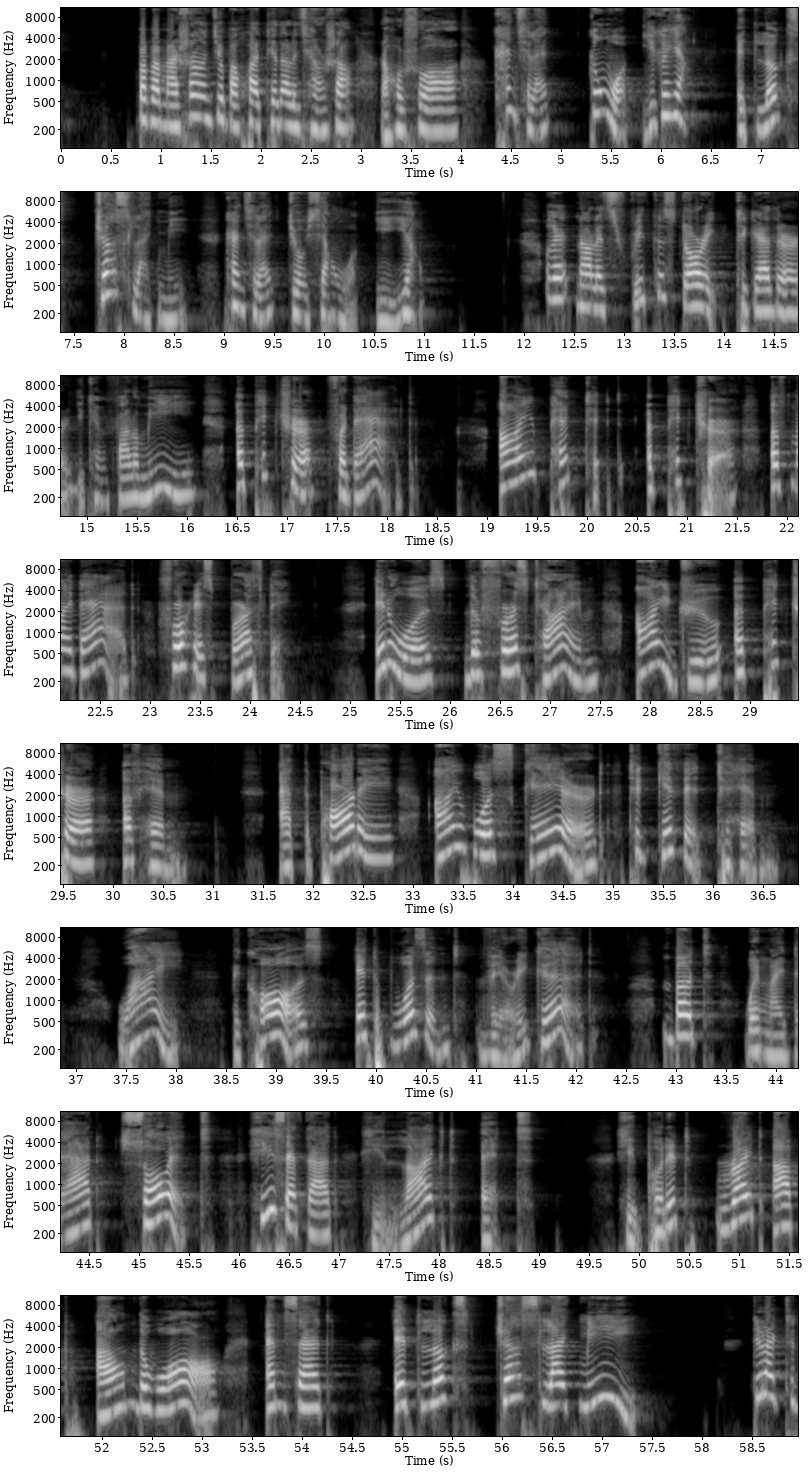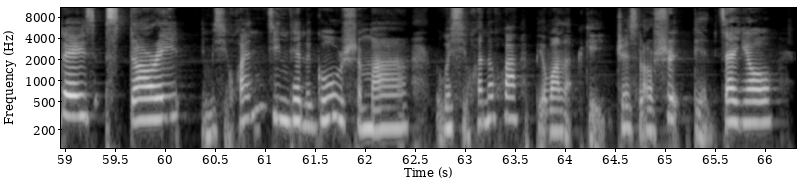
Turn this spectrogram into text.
爸爸马上就把画贴到了墙上，然后说：“看起来跟我一个样。”It looks just like me，看起来就像我一样。Okay, now let's read the story together. You can follow me. A picture for dad. I painted a picture of my dad for his birthday. It was the first time I drew a picture of him. At the party, I was scared to give it to him. Why? Because it wasn't very good. But when my dad saw it, he said that he liked it. He put it right up on the wall and said, It looks just like me. Do you like today's story? 你们喜欢今天的故事吗？如果喜欢的话，别忘了给 Jess 老师点赞哟。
